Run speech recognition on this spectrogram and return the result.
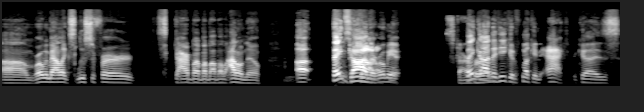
Um, Rami Malek's Lucifer, Scar, blah, blah, blah, blah, I don't know. Uh, thank It's God that god-awful. Scarborough. thank God that he can fucking act because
